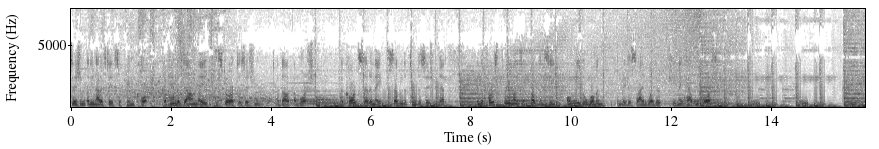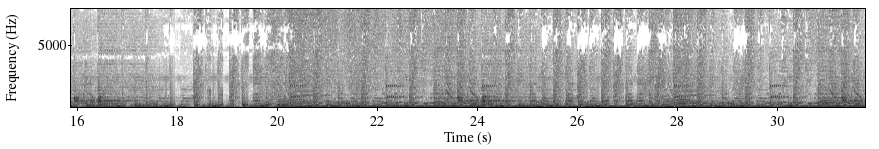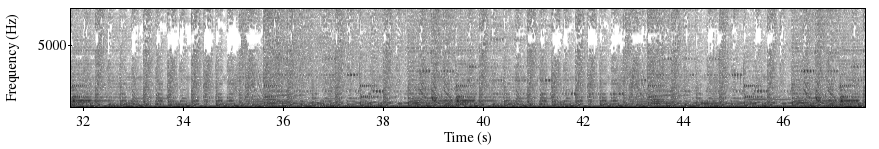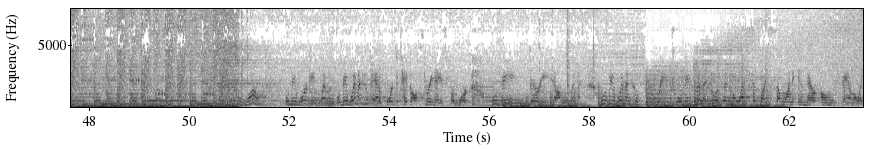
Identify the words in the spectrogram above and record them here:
decision of the United States Supreme Court. It handed down a historic decision about abortion. The court said in a 7 to 2 decision that in the first three months of pregnancy, only the woman may decide whether she may have an abortion. From work will be very young women, will be women who've been raped, will be women who have been molested by someone in their own family.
